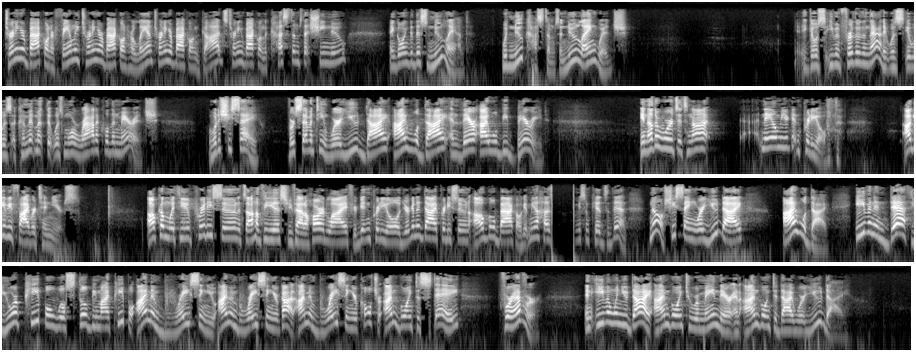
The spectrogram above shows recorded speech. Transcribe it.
turning her back on her family, turning her back on her land, turning her back on God's, turning back on the customs that she knew, and going to this new land with new customs and new language. It goes even further than that. It was, it was a commitment that was more radical than marriage. What does she say? Verse 17 Where you die, I will die, and there I will be buried. In other words, it's not, Naomi, you're getting pretty old. I'll give you five or ten years. I'll come with you pretty soon. It's obvious. You've had a hard life. You're getting pretty old. You're going to die pretty soon. I'll go back. I'll get me a husband, get me some kids then. No, she's saying where you die, I will die. even in death, your people will still be my people. I'm embracing you. I'm embracing your God. I'm embracing your culture. I'm going to stay forever. And even when you die, I'm going to remain there and I'm going to die where you die.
